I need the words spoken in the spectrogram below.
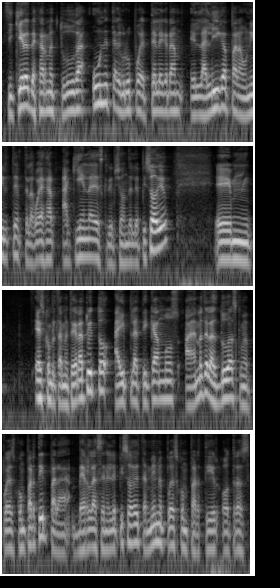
si quieres dejarme tu duda, únete al grupo de Telegram. En la liga para unirte te la voy a dejar aquí en la descripción del episodio. Em, es completamente gratuito. Ahí platicamos, además de las dudas que me puedes compartir para verlas en el episodio, también me puedes compartir otras,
